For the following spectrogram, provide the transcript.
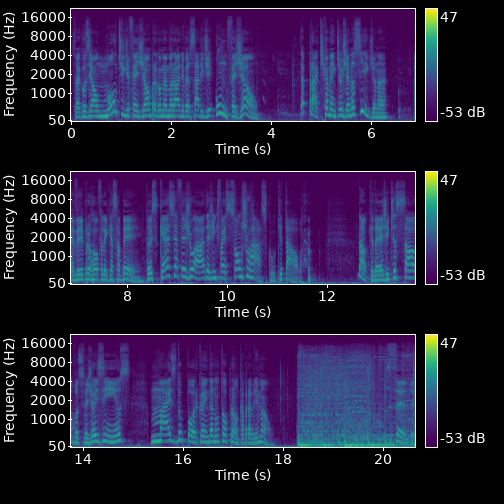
Você vai cozinhar um monte de feijão pra comemorar o aniversário de um feijão? É praticamente um genocídio, né? Aí virei pro Rô e falei: Quer saber? Então esquece a feijoada e a gente faz só um churrasco. Que tal? Não, porque daí a gente salva os feijõezinhos, mas do porco eu ainda não tô pronta pra abrir mão. Sandra,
